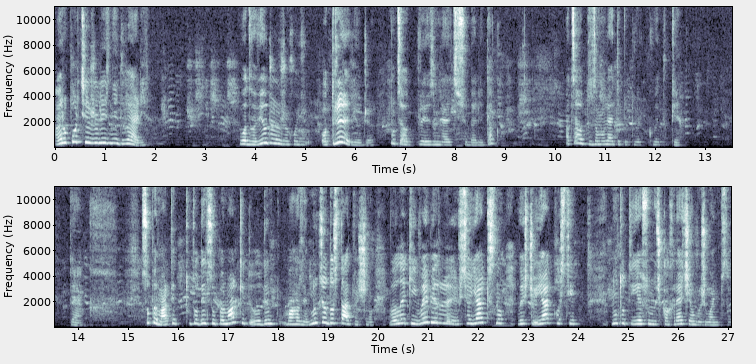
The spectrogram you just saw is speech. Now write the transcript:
В аеропорті железні двері. От вілджери вже ходять. О, три вілджери. Ну, це от приземляється сюди літак. А це от замовляйте тут квитки. Так. Супермаркет. Тут один супермаркет і один магазин. Ну, це достатньо. Великий вибір, все якісно, вищої якості. Ну, тут є в сундучках речі, я виживанні писав.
